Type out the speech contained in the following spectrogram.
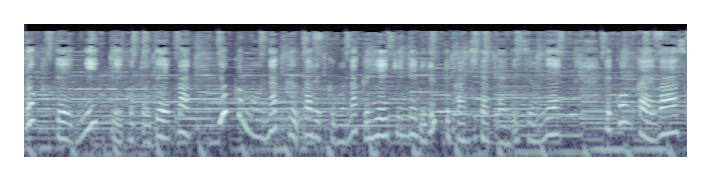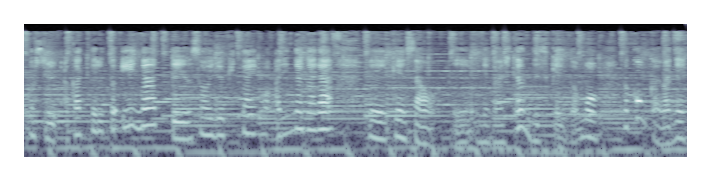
6.2っていうことでまあ良くもなく悪くもなく平均レベルって感じだったんですよね。で今回は少し上がってるといいなっていうそういう期待もありながら、え検査を、えお願いしたんですけれども、まあ、今回はね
